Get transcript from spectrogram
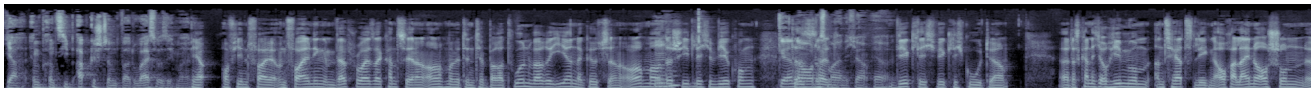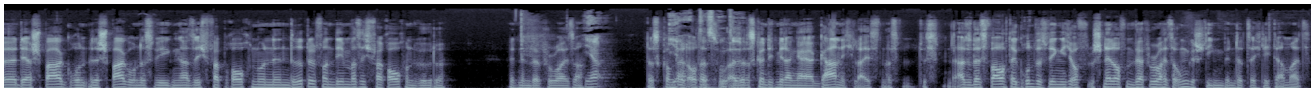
ja, im Prinzip abgestimmt war. Du weißt, was ich meine. Ja, auf jeden Fall. Und vor allen Dingen im Vaporizer kannst du ja dann auch nochmal mit den Temperaturen variieren. Da gibt es dann auch nochmal mhm. unterschiedliche Wirkungen. Genau, das, das halt meine ich, ja, ja. Wirklich, wirklich gut, ja. Äh, das kann ich auch hier nur ans Herz legen. Auch alleine auch schon äh, der Spargrund, des Spargrundes wegen. Also ich verbrauche nur ein Drittel von dem, was ich verrauchen würde. Mit einem Vaporizer. Ja, das kommt ja, halt auch dazu. Also das könnte ich mir dann ja gar nicht leisten. Das, das, also das war auch der Grund, weswegen ich auf, schnell auf den Vaporizer umgestiegen bin tatsächlich damals.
